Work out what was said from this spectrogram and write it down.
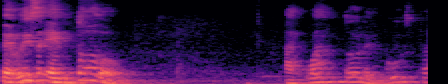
Pero dice en todo. ¿A cuánto les gusta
